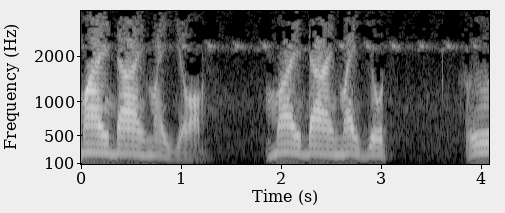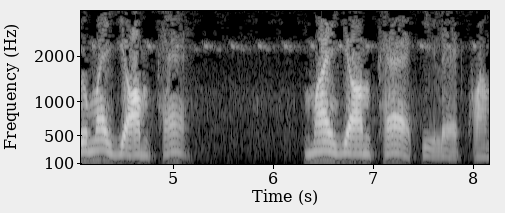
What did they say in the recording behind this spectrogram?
ไม่ได้ไม่ยอม ไม่ได้ไม่หยุด คือไม่ยอมแพ้ ไม่ยอมแพ้กิเลสความ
